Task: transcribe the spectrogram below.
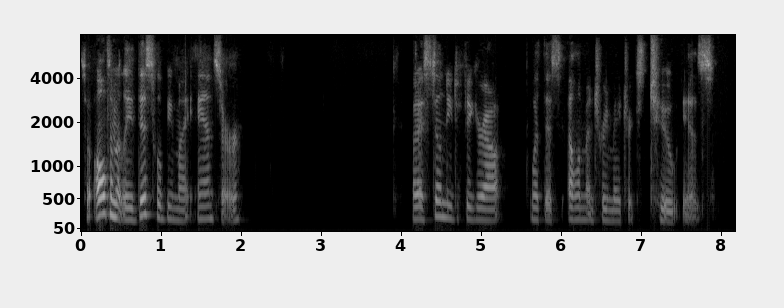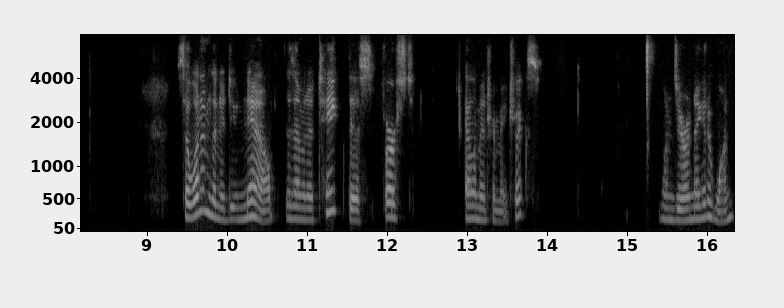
So ultimately, this will be my answer, but I still need to figure out what this elementary matrix 2 is. So what I'm going to do now is I'm going to take this first elementary matrix, 1, 0, negative 1,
